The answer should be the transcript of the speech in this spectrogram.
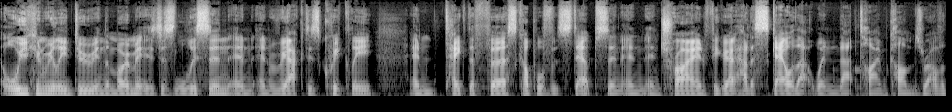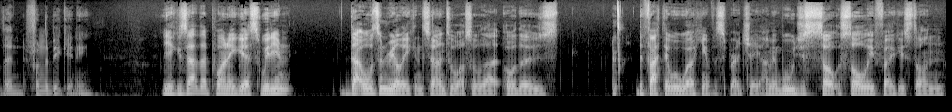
all you can really do in the moment is just listen and, and react as quickly and take the first couple of steps and, and, and try and figure out how to scale that when that time comes rather than from the beginning. Yeah, because at that point, I guess we didn't. That wasn't really a concern to us, all that, all those, the fact that we're working off a spreadsheet. I mean, we were just so, solely focused on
